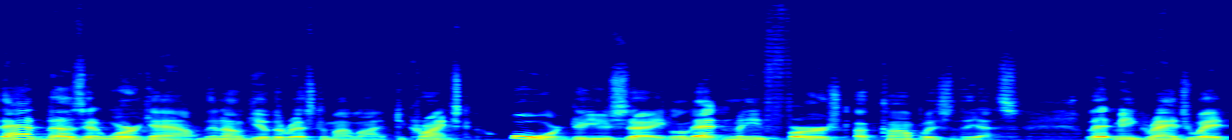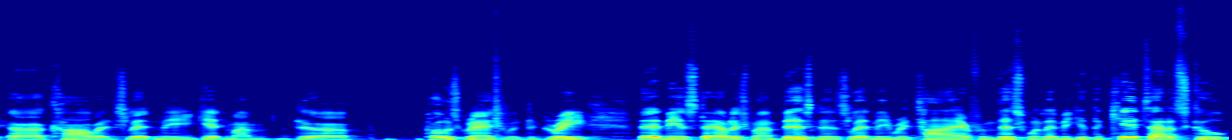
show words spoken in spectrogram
that doesn't work out, then I'll give the rest of my life to Christ. Or do you say, let me first accomplish this? Let me graduate uh, college. Let me get my uh, postgraduate degree. Let me establish my business. Let me retire from this one. Let me get the kids out of school.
